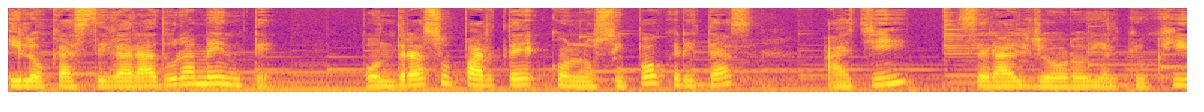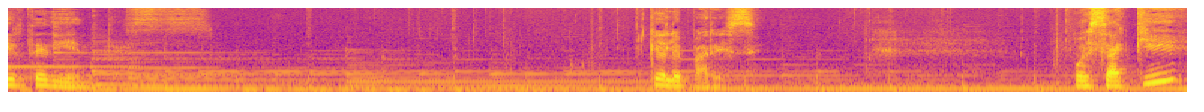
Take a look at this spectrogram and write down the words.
y lo castigará duramente, pondrá su parte con los hipócritas, allí será el lloro y el crujir de dientes. ¿Qué le parece? Pues aquí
